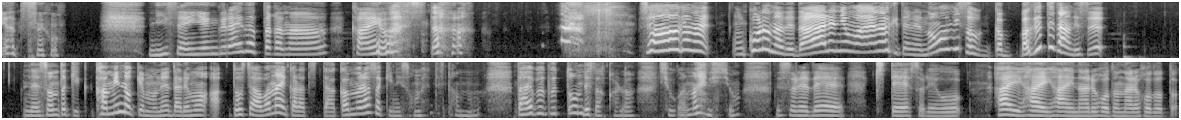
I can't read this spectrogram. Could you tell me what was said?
やつを 2000円ぐらいだったかな？買いました。しょうがない。コロナで誰にも会えなくてね脳みそがバグってたんです。ねその時髪の毛もね誰もあどうせ合わないからっつって赤紫に染めてたの。だいぶぶっ飛んでたからしょうがないでしょ。でそれで来てそれをはいはいはいなるほどなるほどと。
